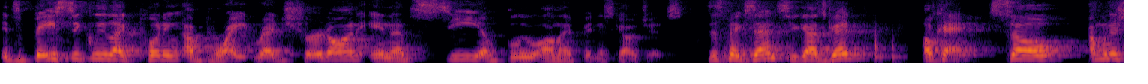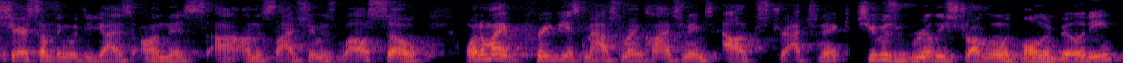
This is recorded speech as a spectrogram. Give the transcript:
It's basically like putting a bright red shirt on in a sea of blue online fitness coaches. Does this make sense? You guys good? Okay, so I'm going to share something with you guys on this uh, on this live stream as well. So, one of my previous mastermind clients, her name's Alex Strachnik. She was really struggling with vulnerability.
